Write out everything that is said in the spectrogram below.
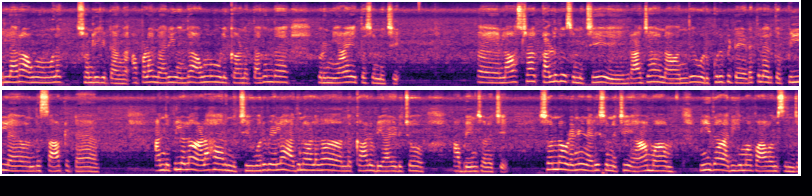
எல்லாரும் அவங்கவுங்கள சொல்லிக்கிட்டாங்க. அப்போல்லாம் நரி வந்து அவங்கவுங்களுக்கான தகுந்த ஒரு நியாயத்தை சொன்னுச்சு. லாஸ்ட்டாக கழுதை சொன்னுச்சு. ராஜா நான் வந்து ஒரு குறிப்பிட்ட இடத்துல இருக்க பில்லை வந்து சாப்பிட்டுட்டேன். அந்த பில்லெல்லாம் அழகாக இருந்துச்சு. ஒருவேளை அதனால தான் அந்த காடு இப்படி ஆயிடுச்சோ அப்படின்னு சொன்னுச்சு. சொன்ன உடனே நரி சொன்னுச்சு ஆமாம் நீ தான் அதிகமாக பாவம் செஞ்ச.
